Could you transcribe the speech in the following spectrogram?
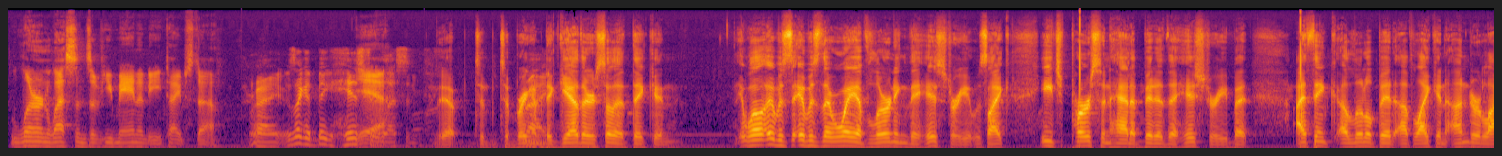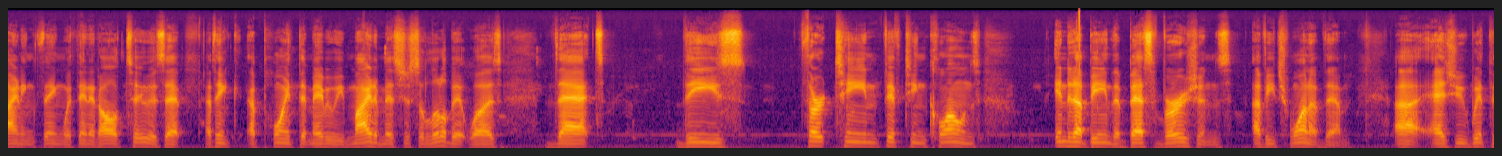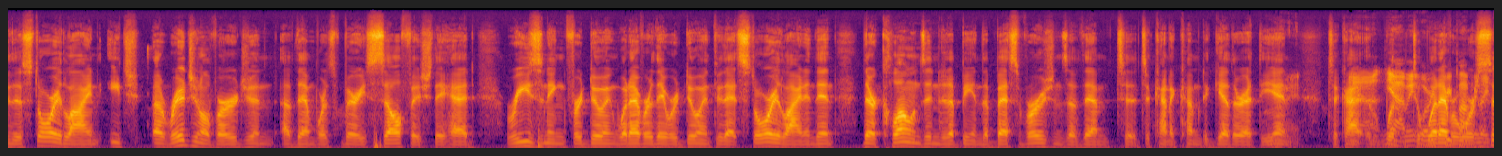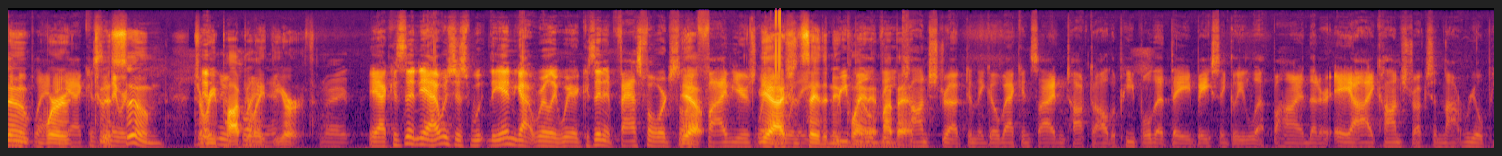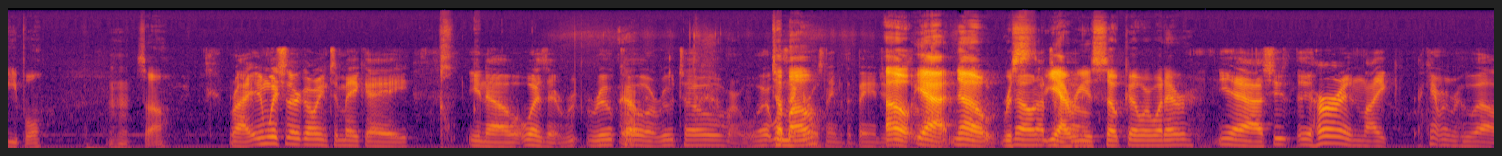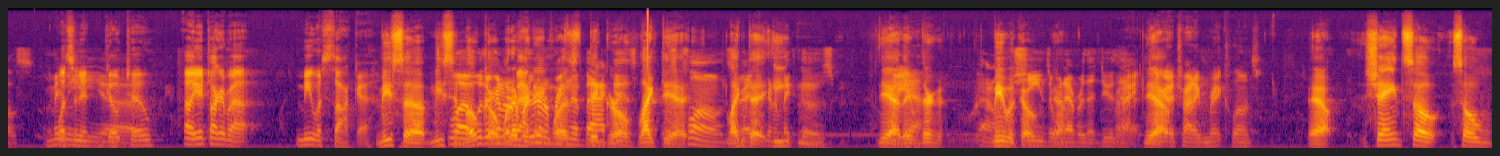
learn lessons of humanity type stuff. Right. It was like a big history Yeah. lesson. Yep, to, to bring them together so that they can. Well, it was it was their way of learning the history. It was like each person had a bit of the history, but I think a little bit of like an underlining thing within it all too is that I think a point that maybe we might have missed just a little bit was that these 13, 15 clones ended up being the best versions of each one of them. Uh, as you went through the storyline, each original version of them was very selfish. They had reasoning for doing whatever they were doing through that storyline, and then their clones ended up being the best versions of them to, to kind of come together at the end Right. to kind Yeah, of yeah, I mean, to whatever we're assumed were yeah, to assume to repopulate the Earth. Right. Yeah, because then yeah, it was just the end got really weird because then it fast forwards to Yeah. like five years later. Yeah. I where should they say the new rebuild planet, my the bad. construct and they go back inside and talk to all the people that they basically left behind that are AI constructs and not real people. Mm-hmm. So Right. In which they're going to make a, you know, what is it, Ru- Ruko Yeah. or Ruto or what, what's that Tomo? girl's name with the banjo? oh yeah no, Ris- No, not yeah Tomo. Ryusoko or whatever. Yeah, she, her and like I can't remember who else. Maybe, Wasn't it uh, Goto? Oh, you're talking about Miwasaka. Misa Misamoko, Well, they're whatever they're her name was, big back girl, as, like the clones, like right? the they're gonna make eaten- those Yeah, Oh, they, yeah. they're I don't know, Miwako, machines or yeah. whatever that do that. Right. Yeah. They're gonna try to make clones. Yeah, Shane. So so,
